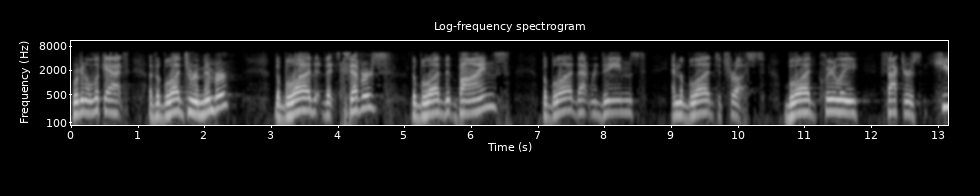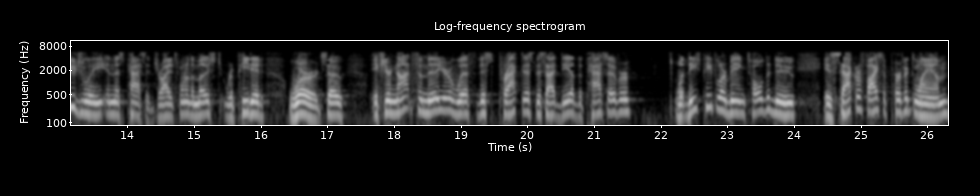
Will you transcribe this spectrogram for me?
we're going to look at the blood to remember, the blood that severs, the blood that binds, the blood that redeems, and the blood to trust. Blood clearly factors hugely in this passage, right? It's one of the most repeated words. So if you're not familiar with this practice, this idea of the Passover, what these people are being told to do is sacrifice a perfect lamb,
